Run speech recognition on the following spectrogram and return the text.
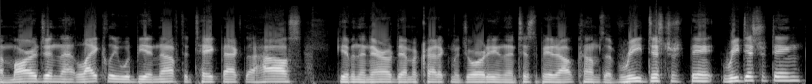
a margin that likely would be enough to take back the House given the narrow Democratic majority and the anticipated outcomes of redistricting, redistricting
